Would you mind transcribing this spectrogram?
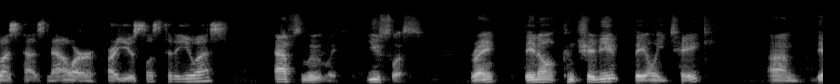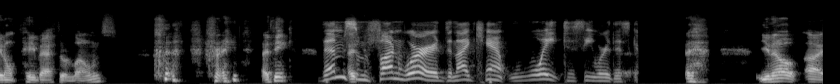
U.S. has now are are useless to the U.S.? Absolutely useless, right? They don't contribute. They only take. Um, they don't pay back their loans, right? I think them some I, fun words, and I can't wait to see where this goes. You know, uh,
